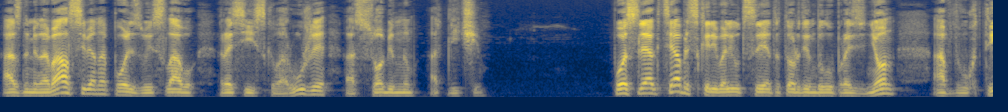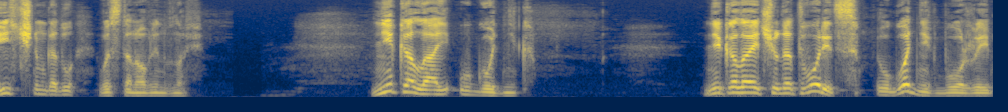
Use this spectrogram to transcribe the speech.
ознаменовал себя на пользу и славу российского оружия особенным отличием. После Октябрьской революции этот орден был упразднен, а в 2000 году восстановлен вновь. Николай Угодник Николай Чудотворец, угодник Божий,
